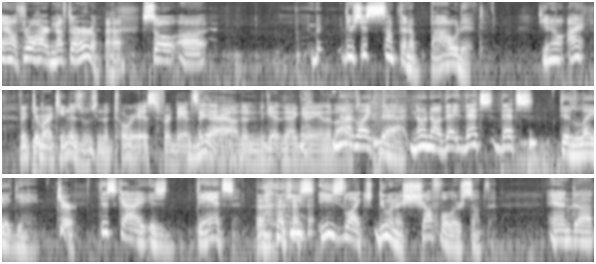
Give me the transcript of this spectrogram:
And I don't throw hard enough to hurt them. Uh-huh. So, uh, but there's just something about it. You know, I Victor Martinez was notorious for dancing Yeah. around and get, not getting in the box. not like that. No, no, that, that's that's delay a game. sure. This guy is dancing. he's he's like doing a shuffle or something, and uh,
